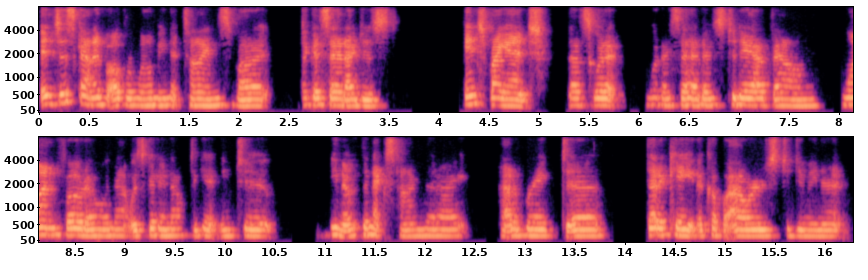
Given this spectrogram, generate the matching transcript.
it's just kind of overwhelming at times. But like I said, I just inch by inch. That's what what I said is today I found one photo and that was good enough to get me to, you know, the next time that I had a break to dedicate a couple hours to doing it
